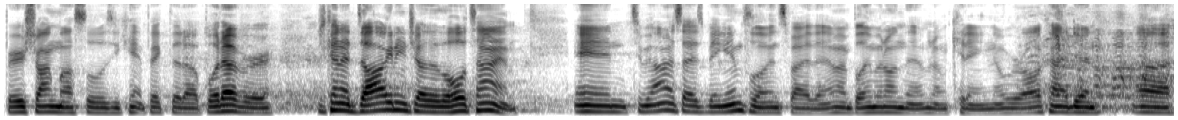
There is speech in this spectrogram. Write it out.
very strong muscles. You can't pick that up. Whatever. just kind of dogging each other the whole time. And to be honest, I was being influenced by them. I blame it on them. No, I'm kidding. No, we were all kind of doing. Uh,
